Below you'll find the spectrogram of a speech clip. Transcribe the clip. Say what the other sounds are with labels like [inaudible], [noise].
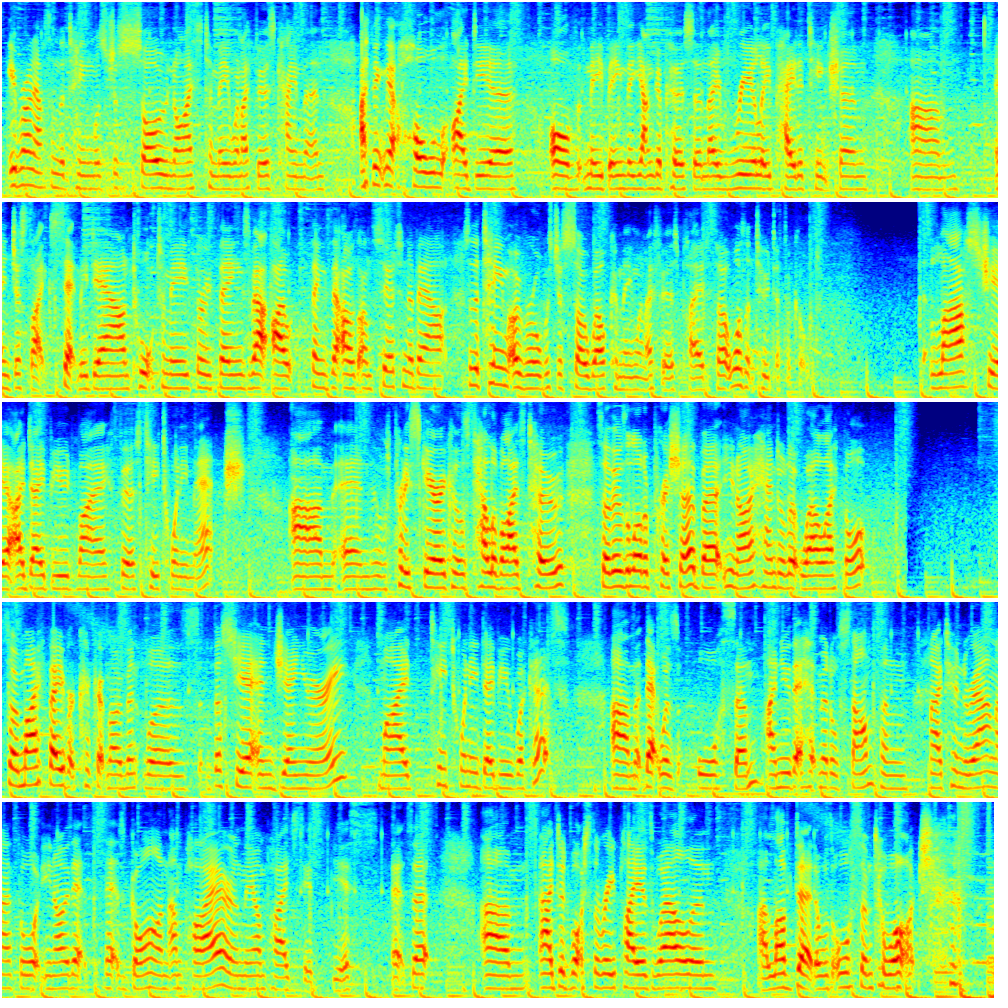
Everyone else in the team was just so nice to me when I first came in. I think that whole idea of me being the younger person, they really paid attention um, and just like sat me down, talked to me through things about I, things that I was uncertain about. So the team overall was just so welcoming when I first played, so it wasn't too difficult. Last year I debuted my first T20 match um, and it was pretty scary because it was televised too. So there was a lot of pressure, but you know, I handled it well, I thought. So my favourite cricket moment was this year in January, my T20 debut wicket. Um, that was awesome. I knew that hit middle stump and I turned around and I thought, you know, that, that's gone, umpire. And the umpire said, yes, that's it. Um, I did watch the replay as well and I loved it. It was awesome to watch. [laughs]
